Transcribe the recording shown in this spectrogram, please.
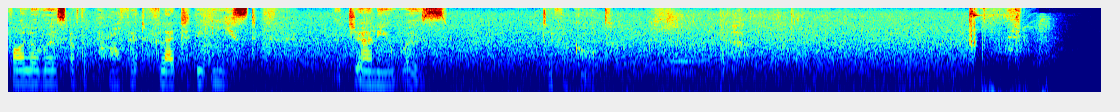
followers of the Prophet fled to the east. The journey was difficult.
